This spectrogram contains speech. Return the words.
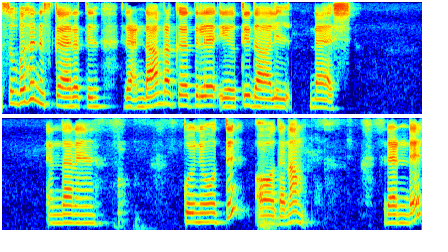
സുബഹ് നിസ്കാരത്തിൽ രണ്ടാം റക്കത്തിലെ എഴുത്തിദാലിൽ ഡാഷ് എന്താണ്? കുനൂത്ത് ഓതണം. രണ്ട്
